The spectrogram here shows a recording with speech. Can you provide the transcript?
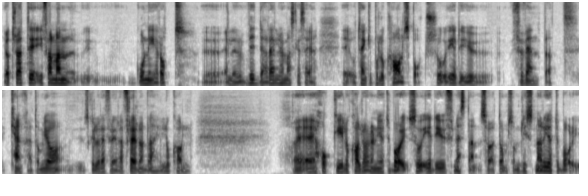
Jag tror att det, ifall man eh, går neråt, eh, eller vidare, eller hur man ska säga, eh, och tänker på lokal sport, så är det ju förväntat kanske att om jag skulle referera Frölunda, lokal hockey i lokalradion i Göteborg, så är det ju nästan så att de som lyssnar i Göteborg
